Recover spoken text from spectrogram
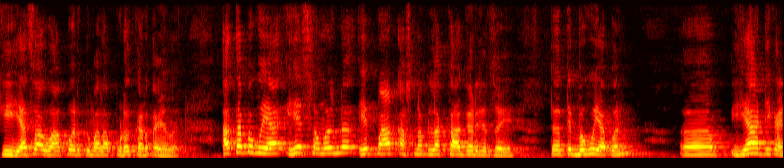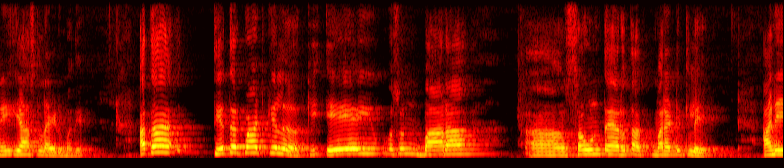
की याचा वापर तुम्हाला पुढं करता येणार. आता बघूया हे समजणं हे पाठ असणं आपल्याला का गरजेचं आहे? तर ते बघूया आपण या ठिकाणी या स्लाईडमध्ये आता ते तर पाठ केलं की ए आयपासून बारा साऊंड तयार होतात मराठीतले. आणि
